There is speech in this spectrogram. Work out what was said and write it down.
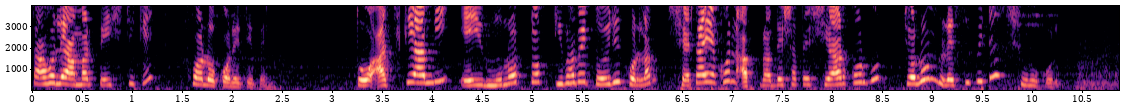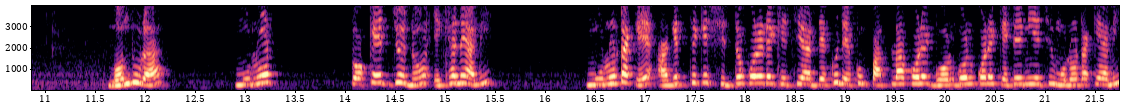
তাহলে আমার পেজটিকে ফলো করে দেবেন। তো আজকে আমি এই মূলর টক কীভাবে তৈরি করলাম সেটাই এখন আপনাদের সাথে শেয়ার করব। চলুন রেসিপিটা শুরু করি। বন্ধুরা মূলোর টকের জন্য এখানে আমি মূলোটাকে আগের থেকে সিদ্ধ করে রেখেছি। আর দেখুন, এরকম পাতলা করে গোল গোল করে কেটে নিয়েছি মূলোটাকে আমি।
